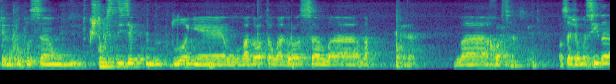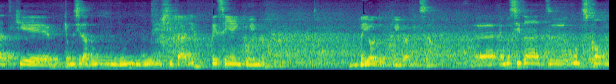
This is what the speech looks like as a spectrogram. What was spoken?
tem uma população. Costuma-se dizer que Bolonha é La Dota, La Grossa, La, La, La Roça. Ou seja, é uma cidade que é, que é uma cidade un- un- universitária, pensem em Coimbra, maior do que Coimbra, atenção. Eh, é uma cidade onde se come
